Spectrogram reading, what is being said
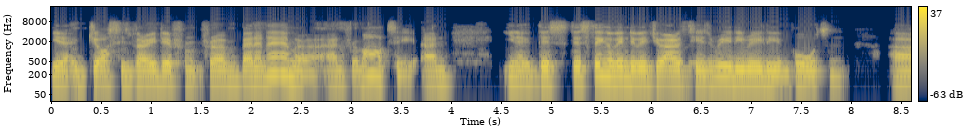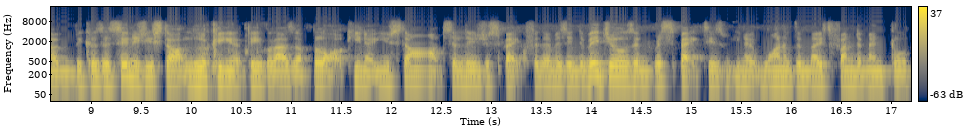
you know, Joss is very different from Ben and Emma and from Artie, and you know this this thing of individuality is really really important. Um, because as soon as you start looking at people as a block, you know, you start to lose respect for them as individuals, and respect is, you know, one of the most fundamental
